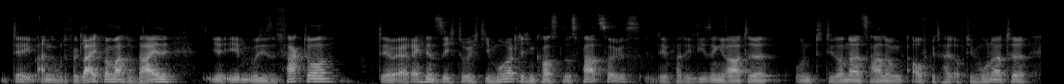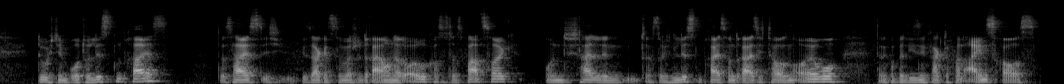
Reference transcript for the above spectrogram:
der eben Angebote vergleichbar macht, weil ihr eben über diesen Faktor, der errechnet sich durch die monatlichen Kosten des Fahrzeuges, in dem Fall die Leasingrate und die Sonderzahlung aufgeteilt auf die Monate, durch den Bruttolistenpreis das heißt, ich sage jetzt zum Beispiel 300 Euro kostet das Fahrzeug und ich teile den, das durch einen Listenpreis von 30.000 Euro, dann kommt der Leasingfaktor von 1 raus.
